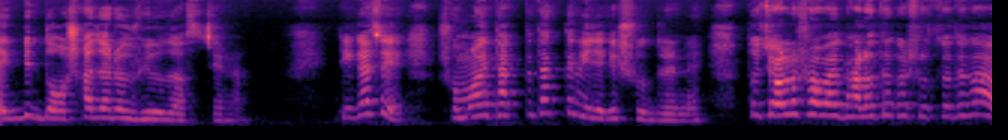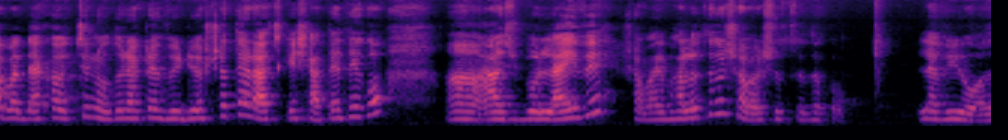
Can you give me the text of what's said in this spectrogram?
দেখবি দশ হাজারও ভিউজ আসছে না। ঠিক আছে? সময় থাকতে থাকতে নিজেকে শুধরে নে। তো চলো সবাই ভালো থেকো, সুস্থ থেকো, আবার দেখা হচ্ছে নতুন একটা ভিডিওর সাথে। আর আজকে সাথে থেকো আসব লাইভে সবাই ভালো থেকো, সবাই সুস্থ থেকো। লাভ ইউ অল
